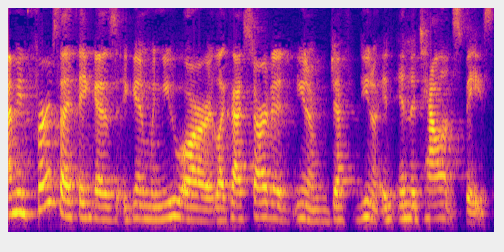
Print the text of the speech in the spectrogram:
I mean, first, I think as again, when you are like I started, you know, Jeff, you know, in, in, the talent space,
